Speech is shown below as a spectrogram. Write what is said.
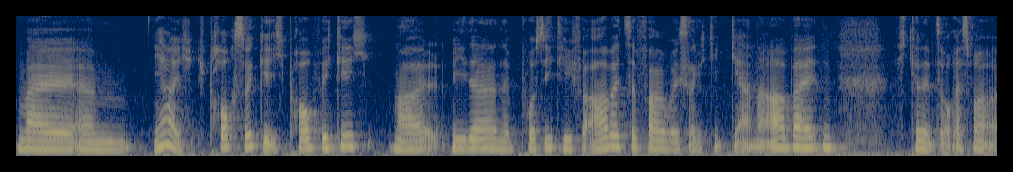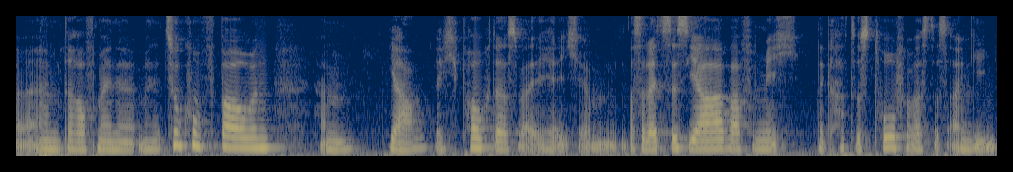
weil ähm, ja, ich, ich brauche es wirklich. Ich brauche wirklich mal wieder eine positive Arbeitserfahrung, wo ich sage, ich gehe gerne arbeiten. Ich kann jetzt auch erstmal ähm, darauf meine, meine Zukunft bauen. Ähm, ja, ich brauche das, weil ich, ähm, also letztes Jahr war für mich eine Katastrophe, was das anging.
